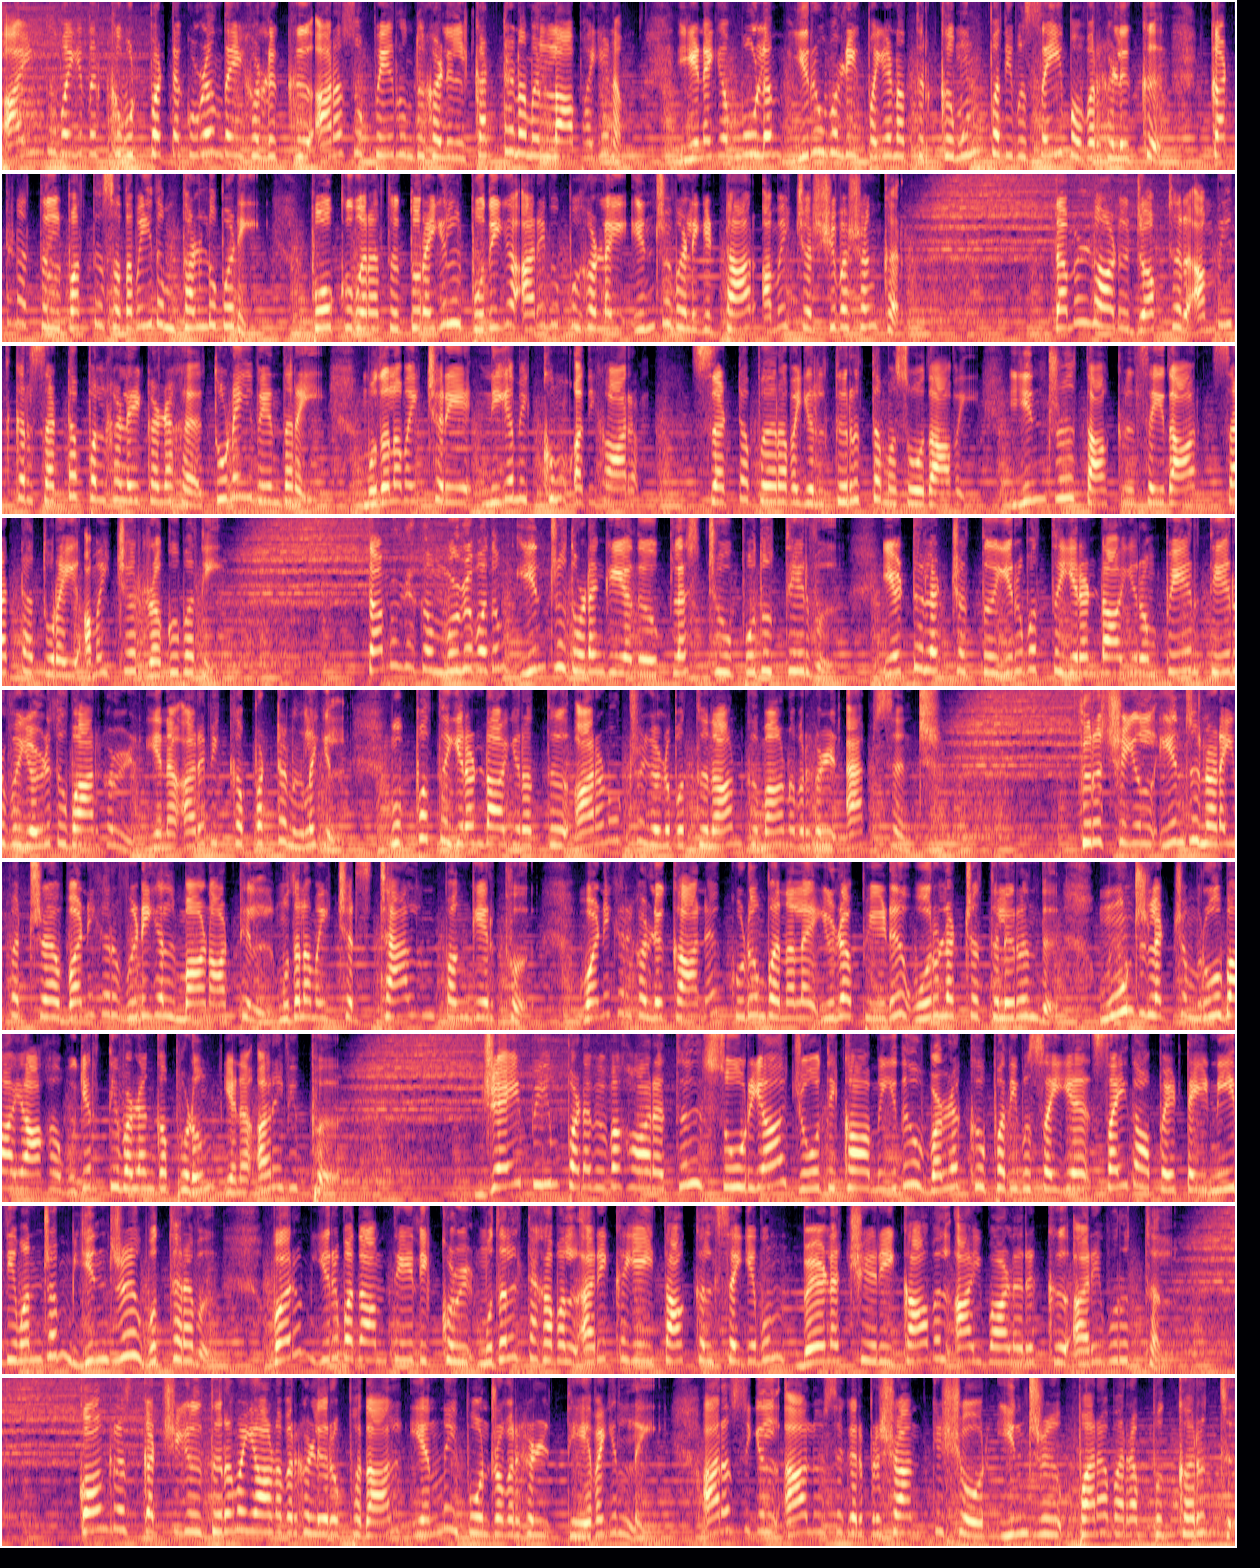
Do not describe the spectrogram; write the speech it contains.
ஐந்து வயதிற்கு உட்பட்ட குழந்தைகளுக்கு அரசு பேருந்துகளில் கட்டணமில்லா பயணம். இணையம் மூலம் இருவழி பயணத்திற்கு முன்பதிவு செய்பவர்களுக்கு கட்டணத்தில் பத்து சதவீதம் தள்ளுபடி. போக்குவரத்து துறையில் புதிய அறிவிப்புகளை இன்று வெளியிட்டார் அமைச்சர் சிவசங்கர். தமிழ்நாடு டாக்டர் அம்பேத்கர் சட்ட பல்கலைக்கழக துணைவேந்தரை முதலமைச்சரே நியமிக்கும் அதிகாரம். சட்டப்பேரவையில் திருத்த மசோதாவை இன்று தாக்கல் செய்தார் சட்டத்துறை அமைச்சர் ரகுபதி. தமிழகம் முழுவதும் இன்று தொடங்கியது பிளஸ் டூ பொதுத் தேர்வு. எட்டு லட்சத்து இருபத்தி இரண்டாயிரம் பேர் தேர்வு எழுதுவார்கள் என அறிவிக்கப்பட்ட நிலையில் முப்பத்து இரண்டாயிரத்து அறுநூற்று எழுபத்து நான்கு மாணவர்கள் ஆப்சென்ட் திருச்சியில் இன்று நடைபெற்ற வணிகர் விடியல் மாநாட்டில் முதலமைச்சர் ஸ்டாலின் பங்கேற்பு. வணிகர்களுக்கான குடும்ப நல இழப்பீடு ஒரு லட்சத்திலிருந்து மூன்று லட்சம் ரூபாயாக உயர்த்தி வழங்கப்படும் என அறிவிப்பு. ஜெய் பீம் பட விவகாரத்தில் சூர்யா ஜோதிகா மீது வழக்கு பதிவு செய்ய சைதாப்பேட்டை நீதிமன்றம் இன்று உத்தரவு. வரும் இருபதாம் தேதிக்குள் முதல் தகவல் அறிக்கையை தாக்கல் செய்யவும் வேளச்சேரி காவல் ஆய்வாளருக்கு அறிவுறுத்தல். காங்கிரஸ் கட்சியில் திறமையானவர்கள் இருப்பதால் என்னை போன்றவர்கள் தேவையில்லை. அரசியல் ஆலோசகர் பிரசாந்த் கிஷோர் இன்று பரபரப்பு கருத்து.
